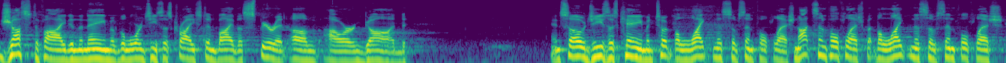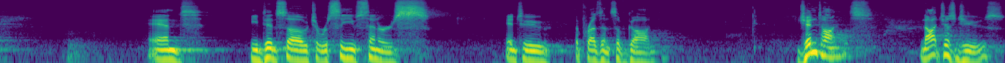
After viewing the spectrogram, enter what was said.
justified in the name of the Lord Jesus Christ and by the Spirit of our God. And so Jesus came and took the likeness of sinful flesh, not sinful flesh, but the likeness of sinful flesh. And he did so to receive sinners into the presence of God. Gentiles, not just Jews.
